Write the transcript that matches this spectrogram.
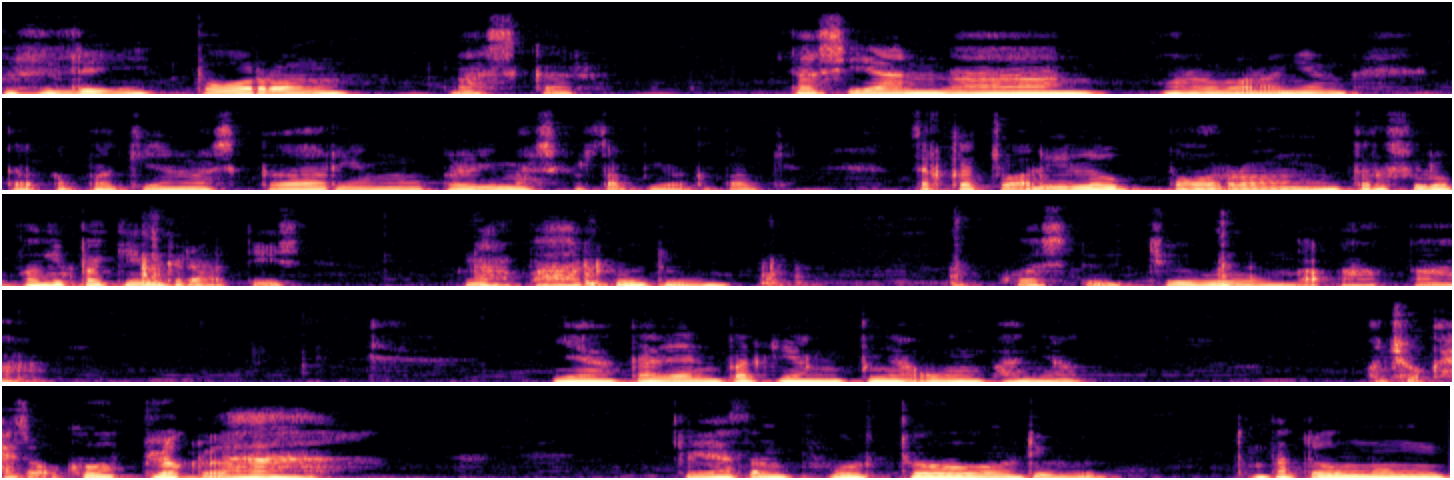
beli borong masker. Kasihan lah orang-orang yang gak kebagian masker, yang mau beli masker tapi gak kebagian. Terkecuali lu borong, terus lu pagi-pagiin gratis. Nah baru tuh, gua setuju, nggak apa-apa. Ya kalian buat yang punya uang banyak. Ojo kayak goblok lah. Kelihatan bodoh di tempat umum.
